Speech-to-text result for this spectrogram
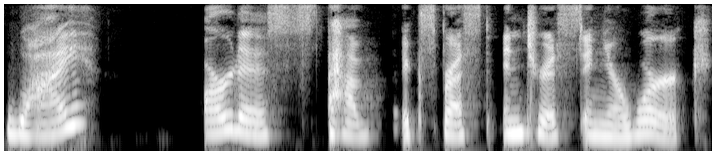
Why? Artists have expressed interest in your work,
